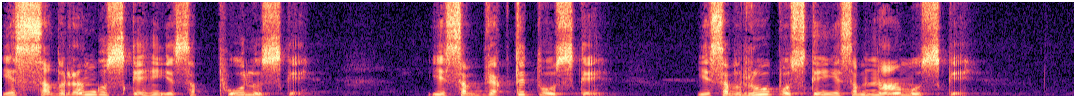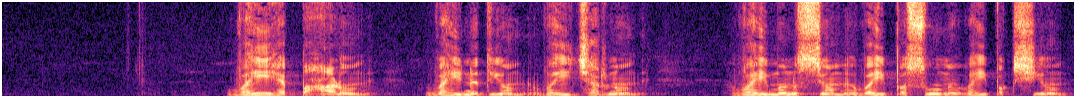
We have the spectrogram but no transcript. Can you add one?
ये सब रंग उसके हैं, ये सब फूल उसके ये सब व्यक्तित्व उसके ये सब रूप उसके ये सब नाम उसके वही है पहाड़ों में, वही नदियों में, वही झरनों में, वही मनुष्यों में, वही पशुओं में, वही पक्षियों में।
